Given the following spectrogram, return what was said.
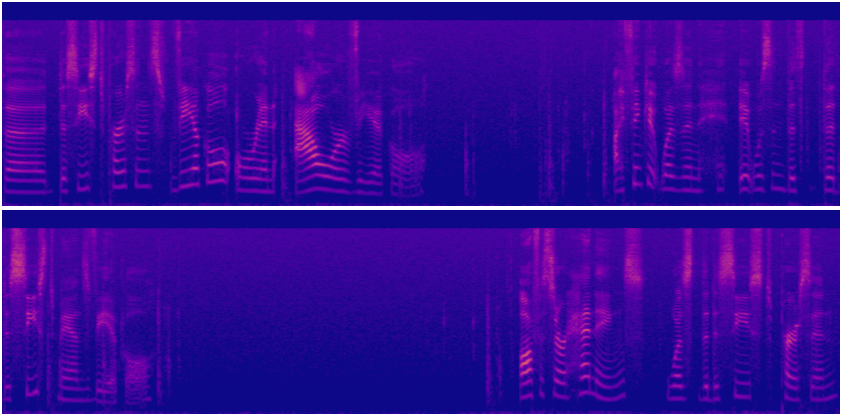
the deceased person's vehicle or in our vehicle? I think it was in it was in the the deceased man's vehicle. Officer Hennings was the deceased person.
